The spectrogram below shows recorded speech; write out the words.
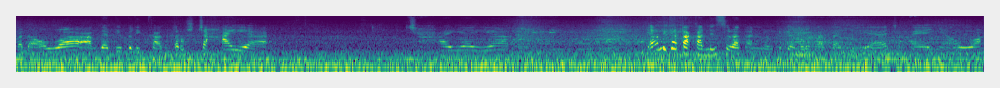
pada Allah agar diberikan terus cahaya. Cahaya yang yang dikatakan di surat An-Nur 35 tadi ya cahayanya Allah.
